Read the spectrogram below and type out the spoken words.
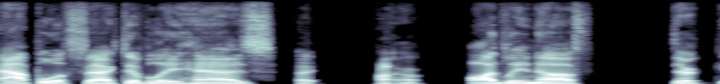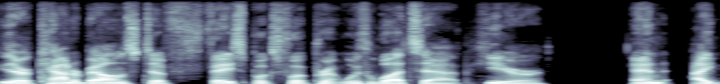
Apple effectively has, uh, uh, oddly enough, their their counterbalance to Facebook's footprint with WhatsApp here, and I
